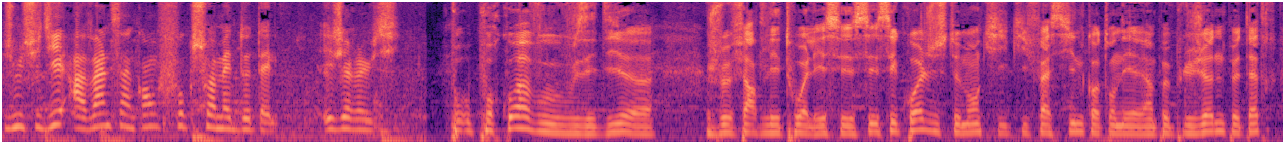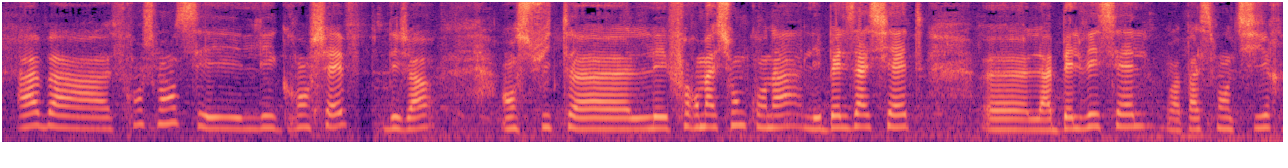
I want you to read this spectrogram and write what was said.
je me suis dit à 25 ans, faut que je sois maître d'hôtel. Et j'ai réussi. Pour- Pourquoi vous vous êtes dit euh, je veux faire de l'étoilé? C'est- quoi justement qui, qui fascine quand on est un peu plus jeune peut-être? Ah bah franchement c'est les grands chefs déjà. Ensuite euh, les formations qu'on a, les belles assiettes, euh, la belle vaisselle, on va pas se mentir,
